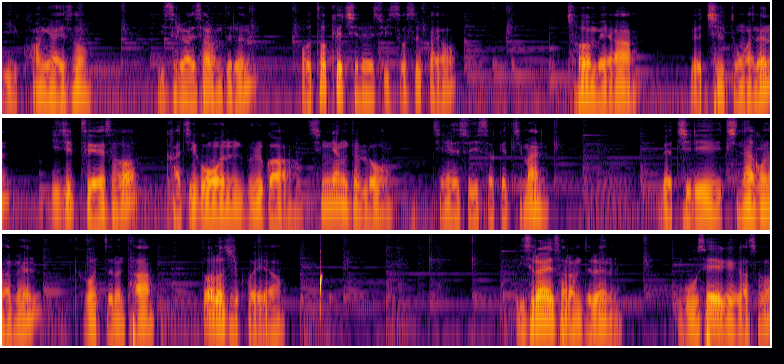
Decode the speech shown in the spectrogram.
이 광야에서 이스라엘 사람들은 어떻게 지낼 수 있었을까요? 처음에야 며칠 동안은 이집트에서 가지고 온 물과 식량들로 지낼 수 있었겠지만 며칠이 지나고 나면 그것들은 다 떨어질 거예요. 이스라엘 사람들은 모세에게 가서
